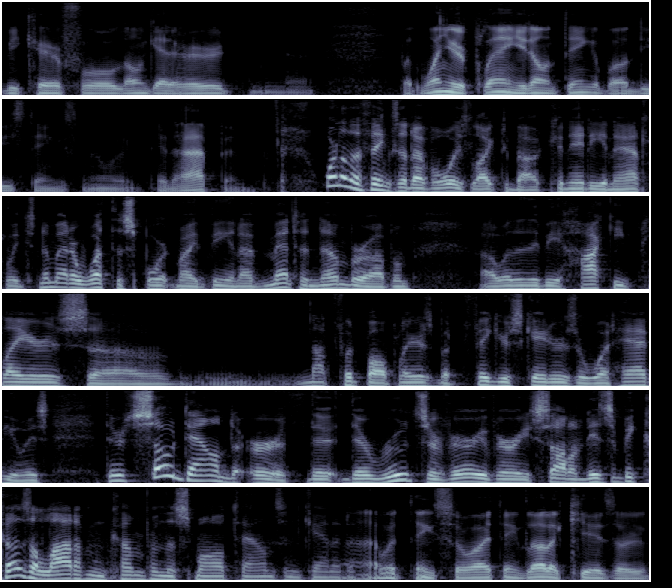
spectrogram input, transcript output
be careful, don't get hurt." And, uh, but when you're playing, you don't think about these things. You know, it, it happened. One of the things that I've always liked about Canadian athletes, no matter what the sport might be, and I've met a number of them, uh, whether they be hockey players, uh, not football players, but figure skaters or what have you, is they're so down to earth. Their, their roots are very, very solid. Is it because a lot of them come from the small towns in Canada? I would think so. I think a lot of kids are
